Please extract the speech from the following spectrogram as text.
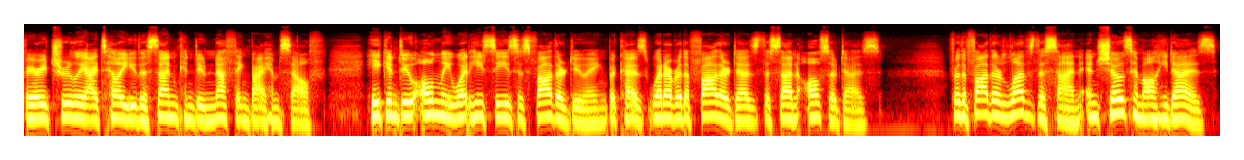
very truly, I tell you, the Son can do nothing by himself. He can do only what he sees his Father doing, because whatever the Father does, the Son also does. For the Father loves the Son and shows him all he does.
